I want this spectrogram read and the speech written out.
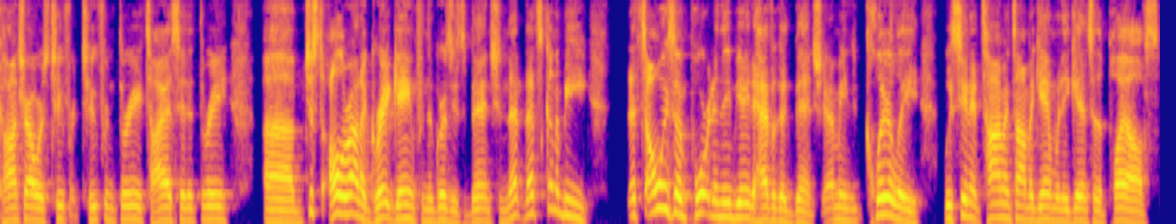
was two for two from three. Tyus hit a three. Um, just all around a great game from the Grizzlies bench, and that that's going to be it's always important in the NBA to have a good bench. I mean, clearly we've seen it time and time again when you get into the playoffs.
